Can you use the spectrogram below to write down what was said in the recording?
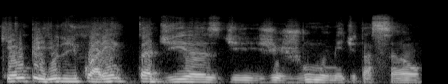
que é um período de 40 dias de jejum e meditação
